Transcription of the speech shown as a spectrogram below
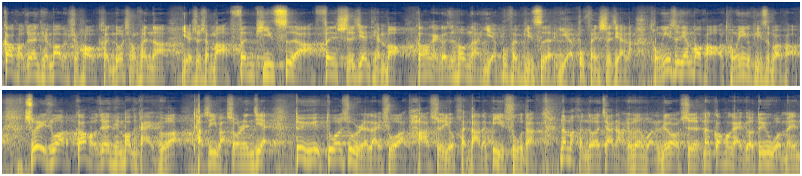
高考志愿填报的时候，很多省份呢也是什么分批次啊，分时间填报。高考改革之后呢，也不分批次，也不分时间了，统一时间报考，同一个批次报考。所以说，高考志愿填报的改革，它是一把双刃剑，对于多数人来说，它是有很大的弊处的。那么很多家长又问我了，刘老师，那高考改革对于我们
